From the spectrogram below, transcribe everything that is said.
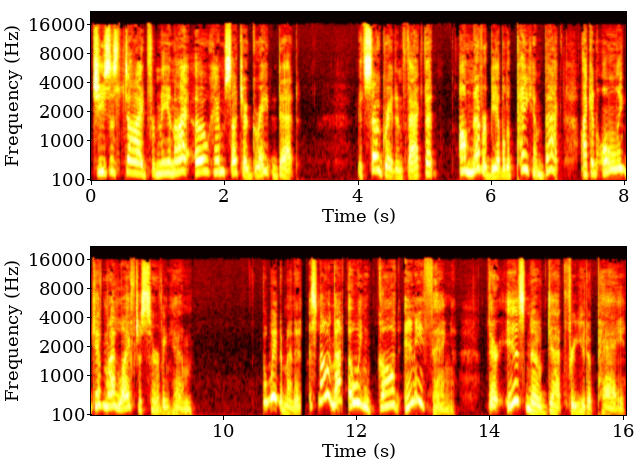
Jesus died for me and I owe him such a great debt. It's so great, in fact, that I'll never be able to pay him back. I can only give my life to serving him. But wait a minute, it's not about owing God anything. There is no debt for you to pay.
